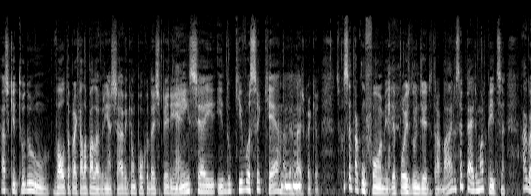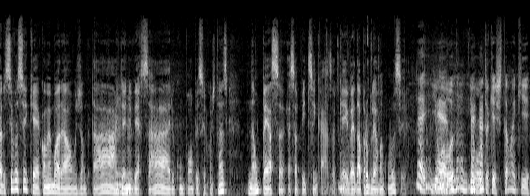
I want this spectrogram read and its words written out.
Acho que tudo volta para aquela palavrinha-chave que é um pouco da experiência e, e do que você quer, na verdade, com aquilo. Se você está com fome depois de um dia de trabalho, você pede uma pizza. Agora, se você quer comemorar um jantar de aniversário com pompa e circunstância, não peça essa pizza em casa, porque aí vai dar problema com você. É, e uma, outra, e uma outra questão é que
